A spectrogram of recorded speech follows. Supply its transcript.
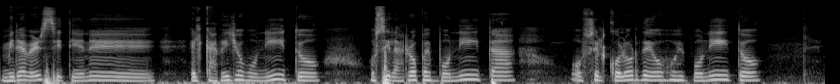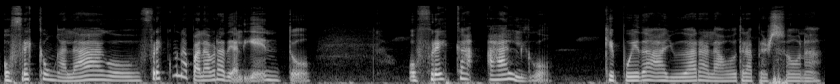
Mire a ver si tiene el cabello bonito, o si la ropa es bonita, o si el color de ojos es bonito. Ofrezca un halago, ofrezca una palabra de aliento, ofrezca algo que pueda ayudar a la otra persona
